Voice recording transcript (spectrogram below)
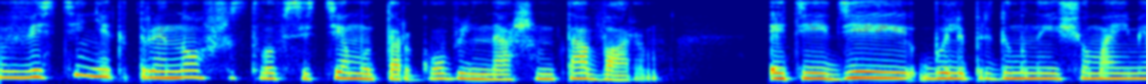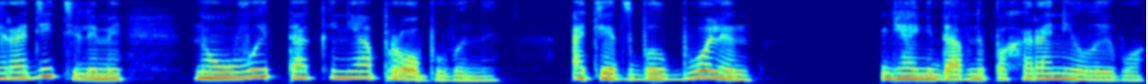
ввести некоторые новшества в систему торговли нашим товаром. Эти идеи были придуманы еще моими родителями, но, увы, так и не опробованы. Отец был болен, я недавно похоронила его,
